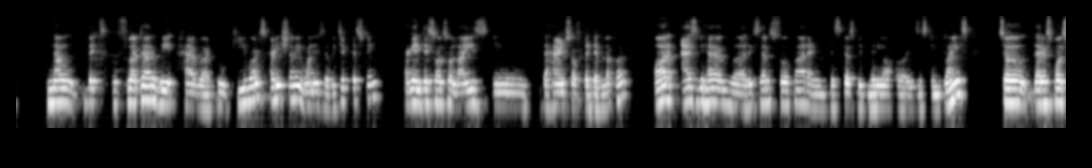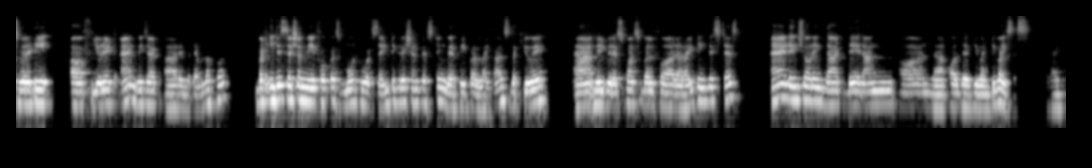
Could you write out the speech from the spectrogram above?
now with Flutter, we have uh, two keywords. Additionally, one is the widget testing. Again, this also lies in the hands of the developer. Or as we have uh, researched so far and discussed with many of our existing clients, so the responsibility of unit and widget are in the developer. But in this session, we focus more towards the integration testing where people like us, the QA, uh, will be responsible for writing this test and ensuring that they run on uh, all the given devices. Right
